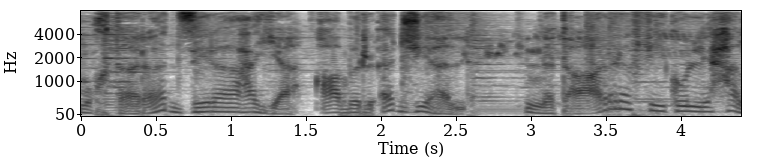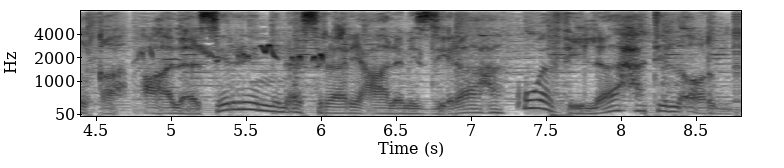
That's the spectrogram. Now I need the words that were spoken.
مختارات زراعية عبر أجيال. نتعرف في كل حلقة على سر من أسرار عالم الزراعة وفلاحة الأرض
